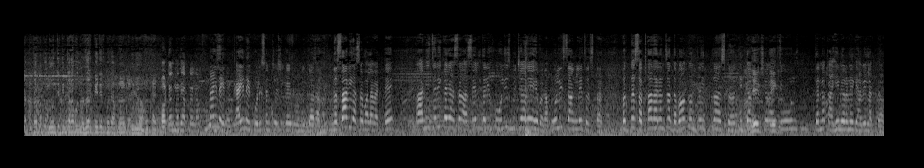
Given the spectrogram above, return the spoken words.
आतापर्यंत दोन ते तीन तासापासून नजर कैदेमध्ये आपल्याला बोलवलं होतं काय? हॉटेलमध्ये आपल्याला नाही नाही नाही काही नाही. पोलिसांची अशी काही भूमिका नाही. नसावी असं मला वाटते आणि जरी काही असं असेल तरी पोलीस बिचारे हे बघा पोलीस चांगलेच असतात. फक्त सत्ताधाऱ्यांचा दबाव तंत्र इतकं असतं की त्या होऊन त्यांना काही निर्णय घ्यावे लागतात.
